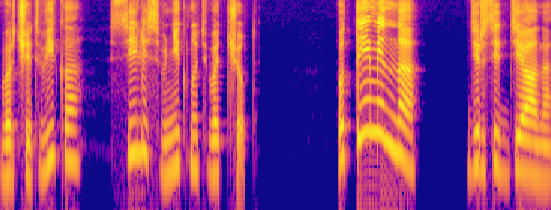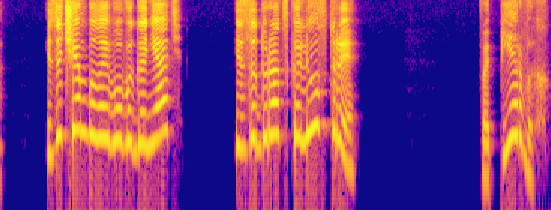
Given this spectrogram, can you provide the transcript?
ворчит Вика, сились вникнуть в отчет. Вот именно, дерзит Диана. И зачем было его выгонять? Из-за дурацкой люстры? Во-первых,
